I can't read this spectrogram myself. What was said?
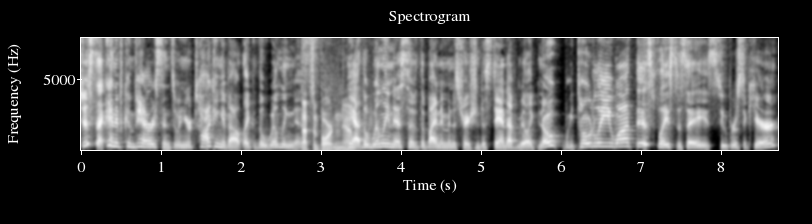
just that kind of comparison. So, when you're talking about like the willingness, that's important. Yeah. yeah, the willingness of the Biden administration to stand up and be like, nope, we totally want this place to say super secure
